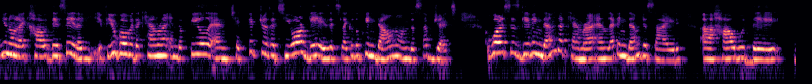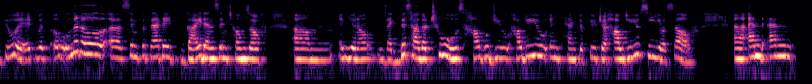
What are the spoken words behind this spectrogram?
you know, like how they say that if you go with a camera in the field and take pictures, it's your gaze. It's like looking down on the subjects versus giving them the camera and letting them decide uh, how would they do it with a little uh, sympathetic guidance in terms of, um, you know, like this are the tools. How would you, how do you intend to future? How do you see yourself? Uh, and and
